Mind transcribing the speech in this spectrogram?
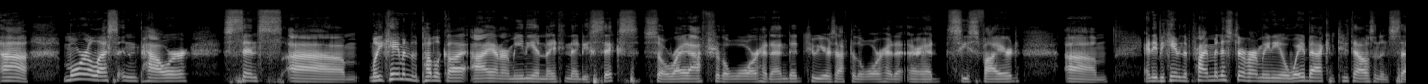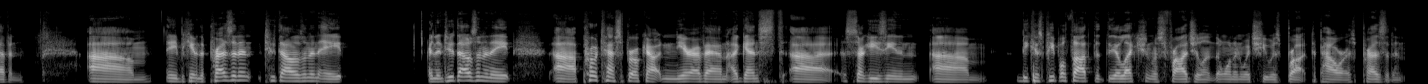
uh, more or less in power since um, well, he came into the public eye, in Armenia in 1996. So right after the war had ended, two years after the war had had ceased um, and he became the prime minister of Armenia way back in 2007. Um, and he became the president in 2008. And in 2008, uh, protests broke out in Yerevan against uh, um, because people thought that the election was fraudulent, the one in which he was brought to power as president.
